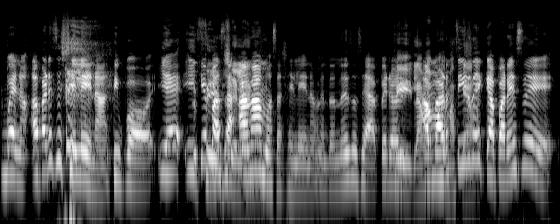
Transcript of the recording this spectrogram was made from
Bueno, aparece Yelena, tipo, ¿y, y qué Sí, pasa? Yelena. Amamos a Yelena, ¿me entendés? O sea, pero Sí, a partir demasiado. de que aparece,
